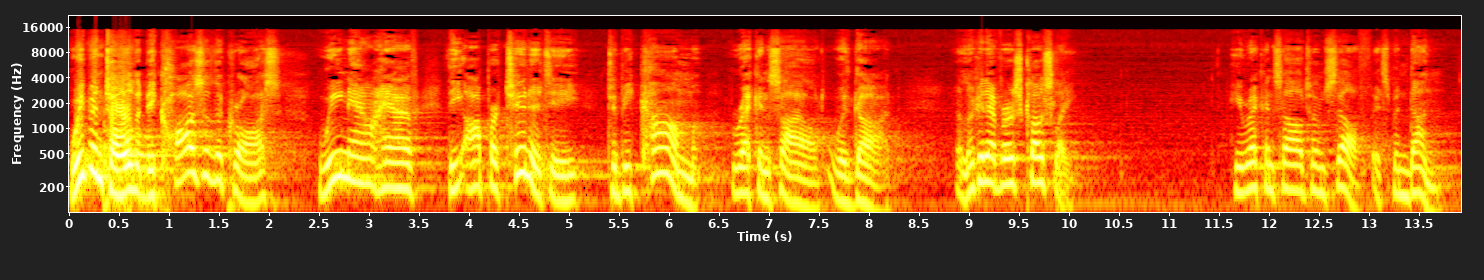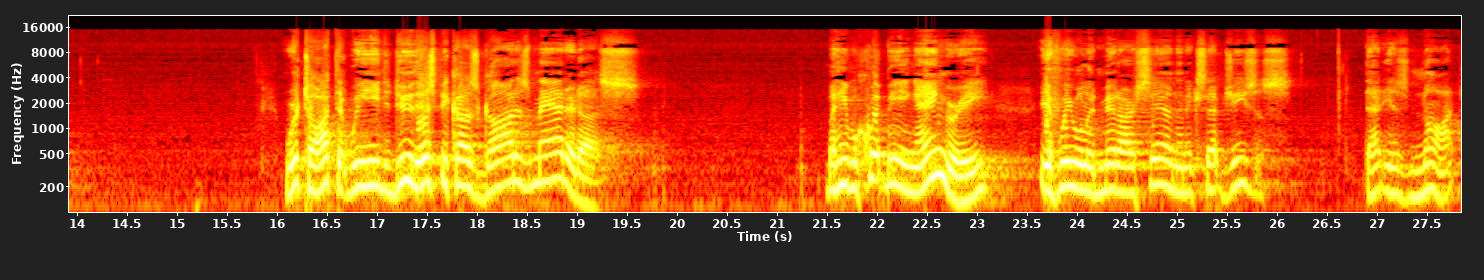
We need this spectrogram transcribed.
We've been told that because of the cross, we now have the opportunity to become reconciled with God. Now look at that verse closely. He reconciled to himself. It's been done. We're taught that we need to do this because God is mad at us. But He will quit being angry if we will admit our sin and accept Jesus. That is not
